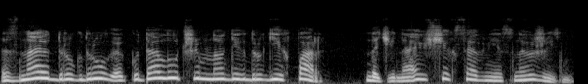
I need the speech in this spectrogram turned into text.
знают друг друга куда лучше многих других пар, начинающих совместную жизнь.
